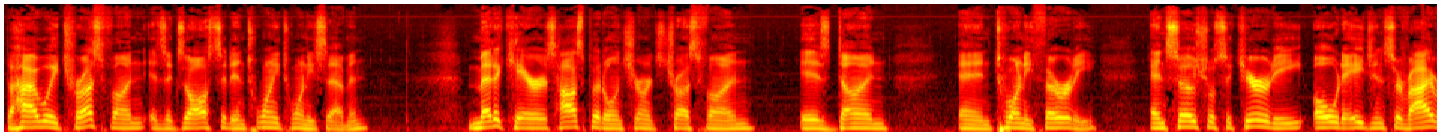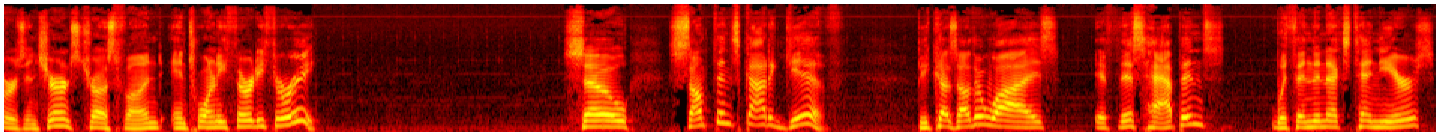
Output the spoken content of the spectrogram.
The Highway Trust Fund is exhausted in 2027. Medicare's Hospital Insurance Trust Fund is done in 2030 and Social Security Old Age and Survivors Insurance Trust Fund in 2033. So something's got to give because otherwise, if this happens within the next 10 years,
